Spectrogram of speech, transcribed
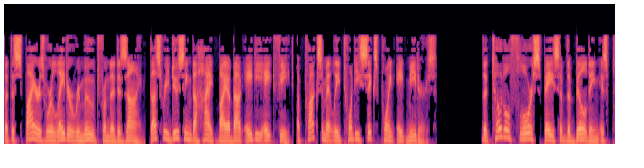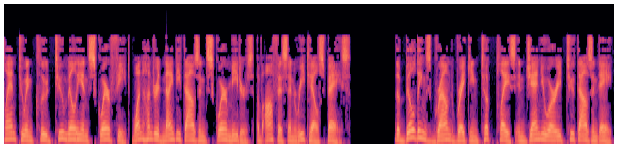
but the spires were later removed from the design, thus reducing the height by about 88 feet approximately 26.8 meters. The total floor space of the building is planned to include 2 million square feet (190,000 square meters) of office and retail space. The building's groundbreaking took place in January 2008,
